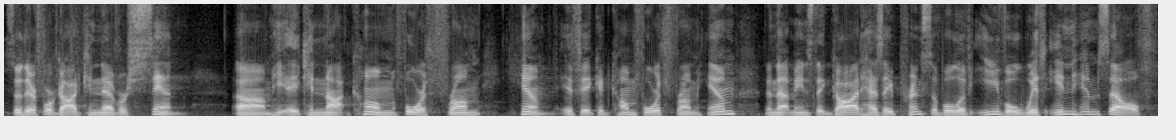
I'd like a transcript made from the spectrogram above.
So therefore, God can never sin. Um, he, it cannot come forth from him. If it could come forth from him, then that means that God has a principle of evil within himself.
